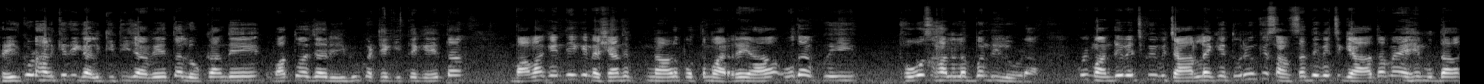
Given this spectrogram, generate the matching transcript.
ਫਰੀਦਕੋਟ ਹਲਕੇ ਦੀ ਗੱਲ ਕੀਤੀ ਜਾਵੇ ਤਾਂ ਲੋਕਾਂ ਦੇ ਵੱਧ ਤੋਂ ਵੱਧ ਰਿਵਿਊ ਇਕੱਠੇ ਕੀਤੇ ਗਏ। ਤਾਂ ਮਾਵਾ ਕਹਿੰਦੇ ਕਿ ਨਸ਼ਿਆਂ ਦੇ ਨਾਲ ਪੁੱਤ ਮਰ ਰਹੇ ਆ ਉਹਦਾ ਕੋਈ ਠੋਸ ਹੱਲ ਲੱਭਣ ਦੀ ਲੋੜ ਆ। ਕੋਈ ਮਨ ਦੇ ਵਿੱਚ ਕੋਈ ਵਿਚਾਰ ਲੈ ਕੇ ਤੁਰੇ ਹੋ ਕਿ ਸੰਸਦ ਦੇ ਵਿੱਚ ਗਿਆ ਤਾਂ ਮੈਂ ਇਹ ਮੁੱਦਾ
